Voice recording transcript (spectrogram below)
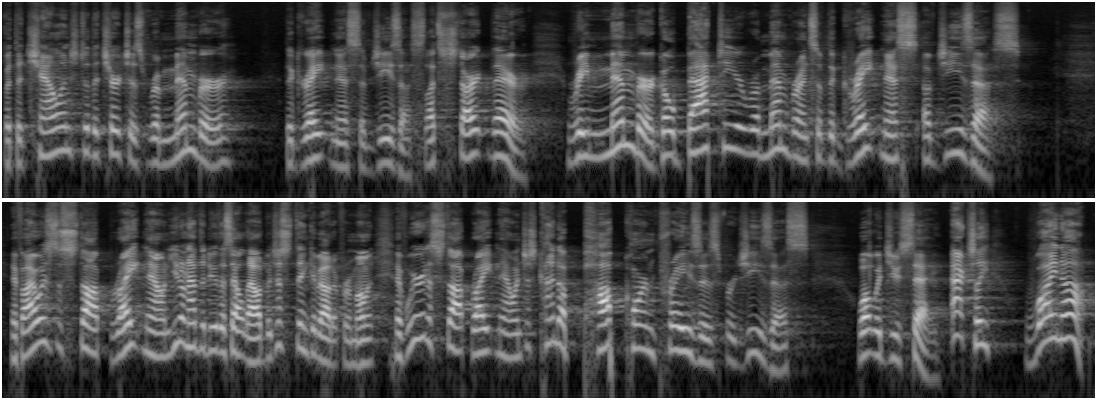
But the challenge to the church is remember the greatness of Jesus. Let's start there. Remember, go back to your remembrance of the greatness of Jesus. If I was to stop right now, and you don't have to do this out loud, but just think about it for a moment. If we were to stop right now and just kind of popcorn praises for Jesus, what would you say? Actually, why not?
